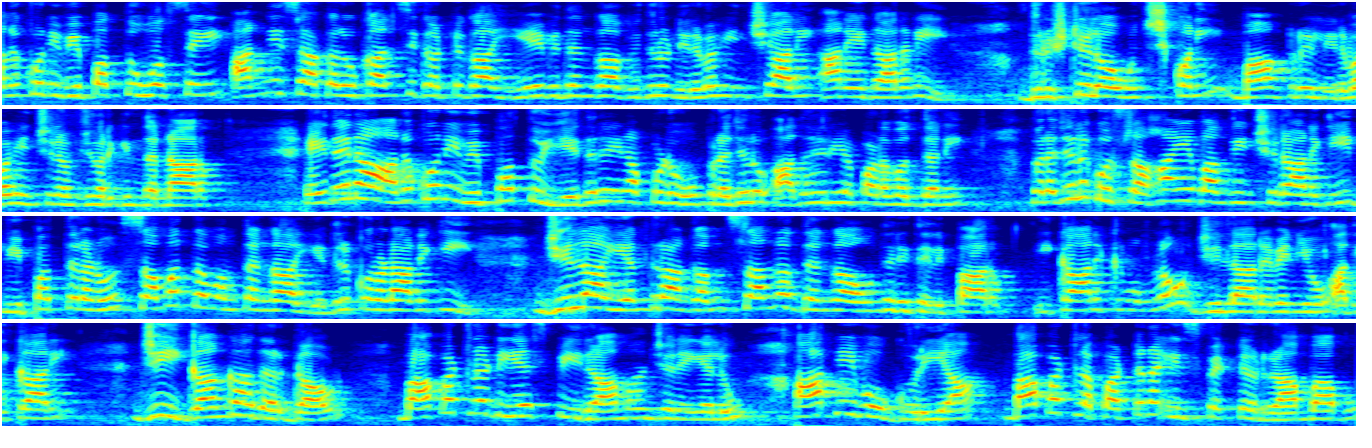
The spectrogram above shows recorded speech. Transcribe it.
అనుకుని విపత్తు వస్తే అన్ని శాఖలు కలిసికట్టుగా ఏ విధంగా విధులు నిర్వహించాలి అనే దానిని దృష్టిలో ఉంచుకొని మాక్ నిర్వహించడం జరిగిందన్నారు. ఏదైనా అనుకోని విపత్తు ఎదురైనప్పుడు ప్రజలు అధైర్యపడవద్దని ప్రజలకు సహాయం అందించడానికి విపత్తులను సమర్థవంతంగా ఎదుర్కొనడానికి జిల్లా యంత్రాంగం సన్నద్ధంగా ఉందని తెలిపారు. ఈ కార్యక్రమంలో జిల్లా రెవెన్యూ అధికారి G Gangadhar Goud Bapatla DSP Ramanjaneyulu RDO Guriya Bapatla పట్టణ inspector Rambabu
